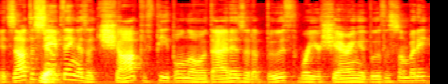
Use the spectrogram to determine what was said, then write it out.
It's not the same Yeah. thing as a chop if people know what that is at a booth where you're sharing a booth with somebody.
